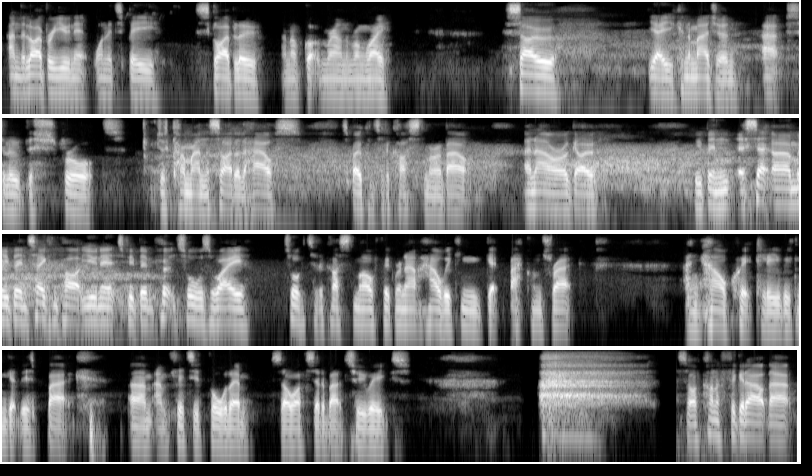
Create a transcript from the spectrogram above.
and the library unit wanted to be sky blue, and I've got them around the wrong way. So, yeah, you can imagine, absolute distraught. Just come around the side of the house, spoken to the customer about an hour ago. We've been um, we've been taking apart units, we've been putting tools away, talking to the customer, figuring out how we can get back on track and how quickly we can get this back um, and fitted for them. So I've said about two weeks. so I've kind of figured out that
